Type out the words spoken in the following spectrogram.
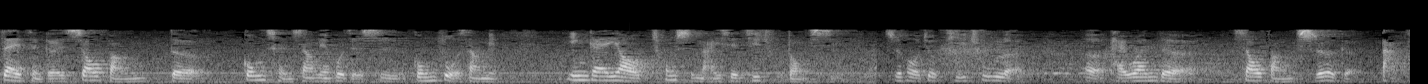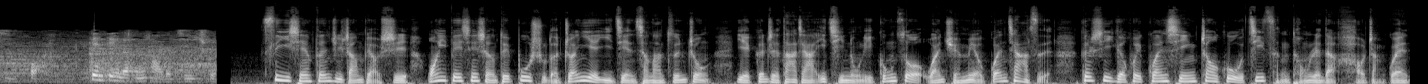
在整个消防的工程上面或者是工作上面，应该要充实哪一些基础东西。之后就提出了，呃，台湾的消防十二个大计划，奠定了很好的基础。四一先分局长表示，王一飞先生对部署的专业意见相当尊重，也跟着大家一起努力工作，完全没有官架子，更是一个会关心照顾基层同仁的好长官。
